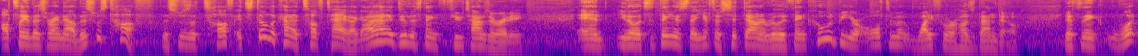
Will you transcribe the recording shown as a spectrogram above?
I'll tell you this right now, this was tough. This was a tough, it's still a kind of tough tag. Like, I had to do this thing a few times already. And you know, it's the thing is that you have to sit down and really think who would be your ultimate wife or husbando. You have to think what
